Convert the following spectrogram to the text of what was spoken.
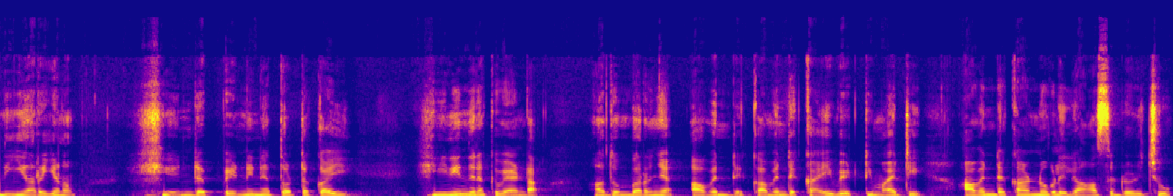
നീ അറിയണം. എന്റെ പെണ്ണിനെ തൊട്ട കൈ ഇനി നിനക്ക് വേണ്ട. അതും പറഞ്ഞ് അവന്റെ അവന്റെ കൈ വെട്ടി മാറ്റി അവന്റെ കണ്ണുകളിൽ ആസിഡ് ഒഴിച്ചു.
